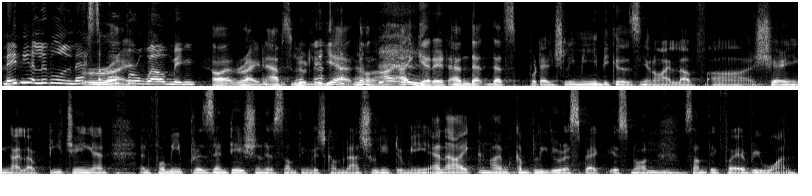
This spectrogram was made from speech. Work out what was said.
maybe a little less Right. overwhelming. Uh, right, absolutely. Yeah, no, no I, I get it, and that that's potentially me because you know I love uh, sharing, I love teaching, and and for me, presentation is something which comes naturally to me, and I I'm completely respect. It's not something for everyone,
